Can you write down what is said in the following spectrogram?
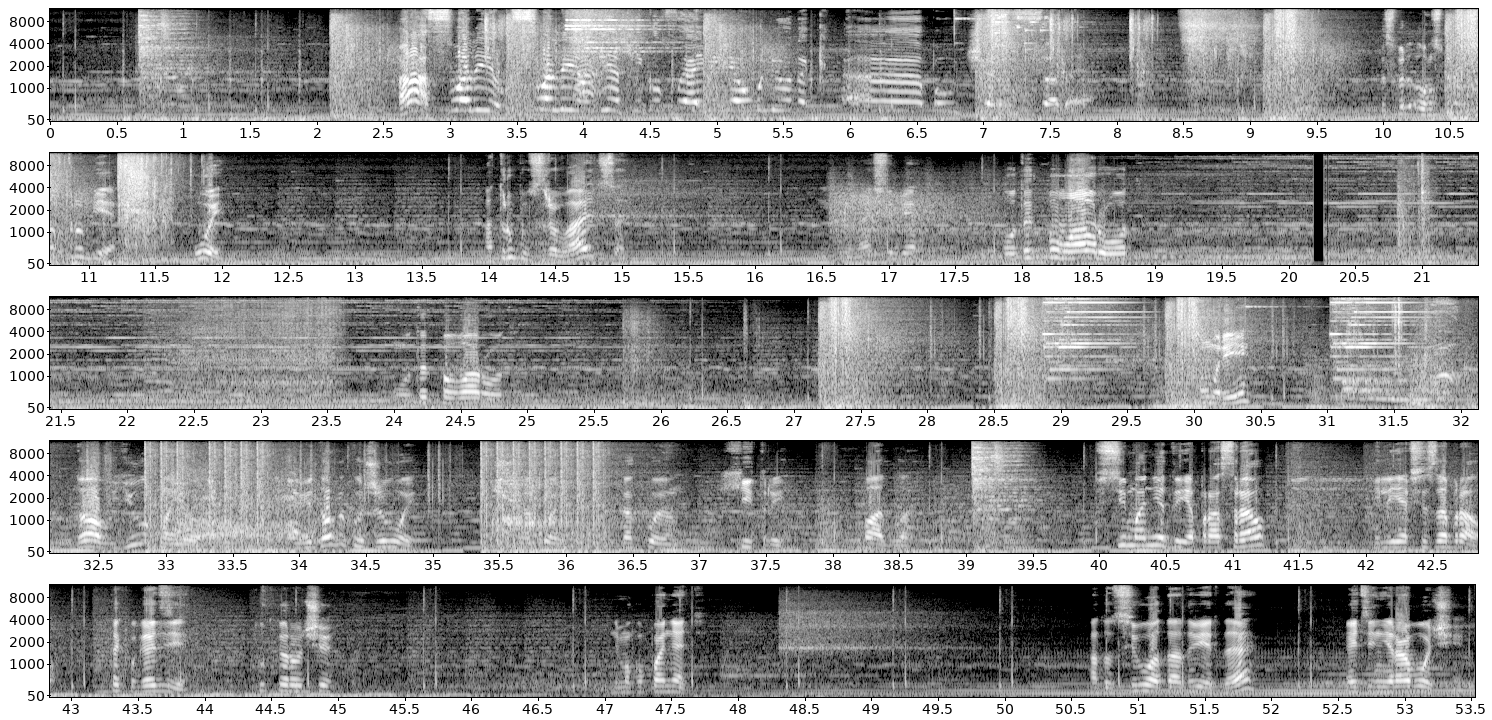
А, свалил! Свалил! Нет, не кусай меня, ублюдок! А, паучара ссаная. Он спрятался в трубе. Ой. А трубы взрываются? Ни хрена себе. Вот это поворот. Вот это поворот. Умри. Да, ёб моё. Ты видал, какой живой? Какой, какой он хитрый, падла. Все монеты я просрал? Или я все забрал? Так, погоди. Тут, короче... Могу понять. А тут всего одна дверь, да? Эти не рабочие.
